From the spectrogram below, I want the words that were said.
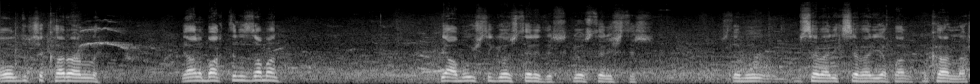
oldukça kararlı. Yani baktığınız zaman ya bu işte gösteridir, gösteriştir. İşte bu bir sefer iki sefer yapar, bıkarlar.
